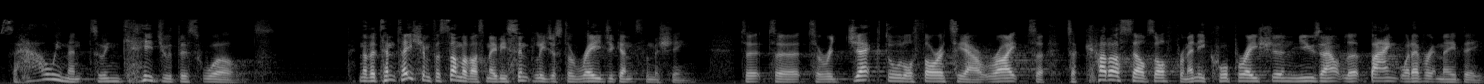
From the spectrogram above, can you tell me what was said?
So how are we meant to engage with this world? Now the temptation for some of us may be simply just to rage against the machine. To, to, to reject all authority outright, to, to cut ourselves off from any corporation, news outlet, bank, whatever it may be.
